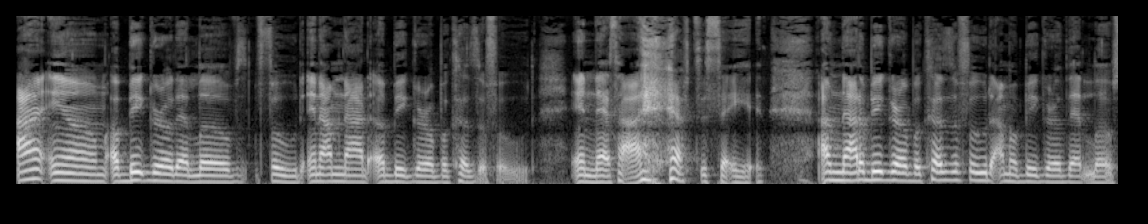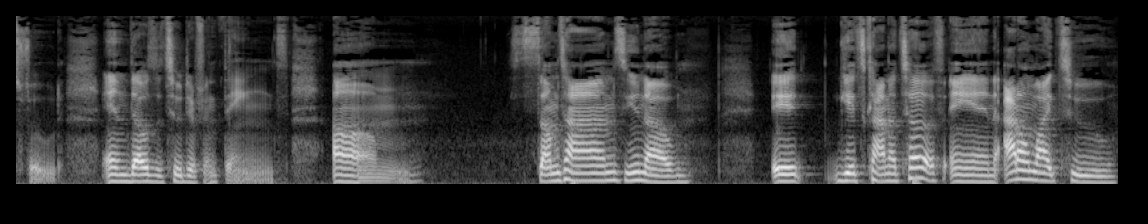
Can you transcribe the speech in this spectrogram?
I am a big girl that loves food, and I'm not a big girl because of food. And that's how I have to say it. I'm not a big girl because of food. I'm a big girl that loves food. And those are two different things. Um, sometimes, you know, it gets kind of tough, and I don't like to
